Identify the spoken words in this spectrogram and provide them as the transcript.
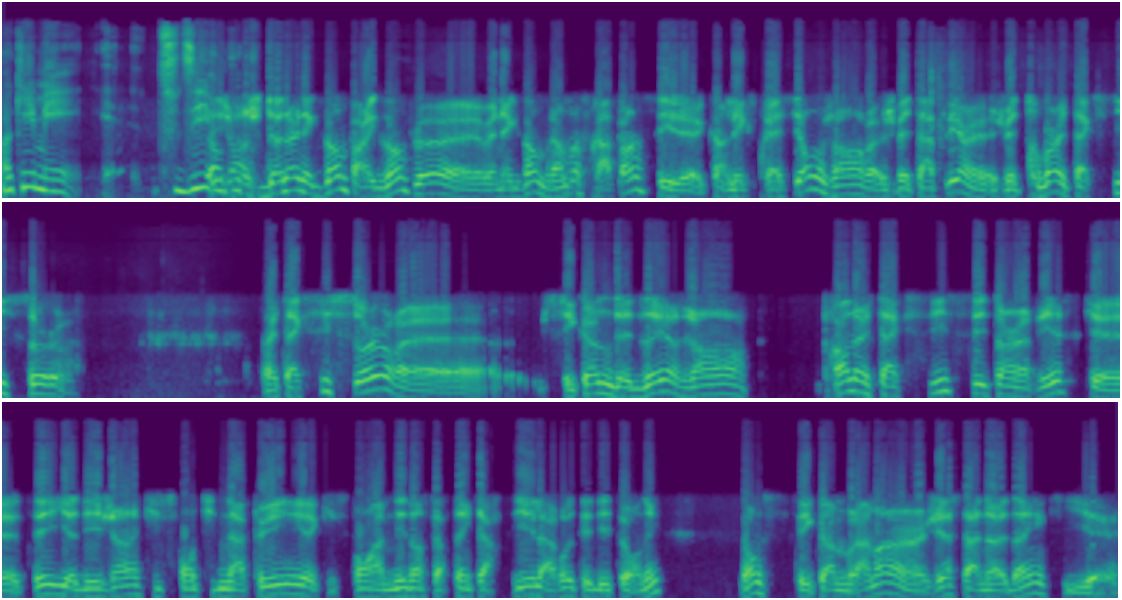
OK, mais euh, tu dis. Je donne un exemple, par exemple, euh, un exemple vraiment frappant, c'est quand l'expression, genre, je vais t'appeler, je vais te trouver un taxi sûr. Un taxi sûr, c'est comme de dire, genre, prendre un taxi, c'est un risque. Euh, tu sais, il y a des gens qui se font kidnapper, euh, qui se font amener dans certains quartiers, la route est détournée. Donc, c'est comme vraiment un geste anodin qui, euh,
